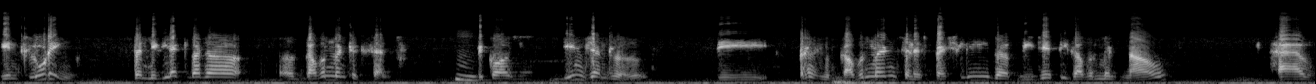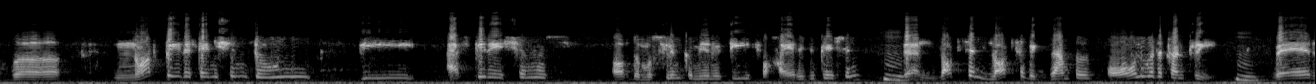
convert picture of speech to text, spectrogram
including the neglect by the uh, government itself. Hmm. Because, in general, the governments and especially the BJP government now have uh, not paid attention to the aspirations of the Muslim community for higher education. Hmm. There are lots and lots of examples all over the country hmm. where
